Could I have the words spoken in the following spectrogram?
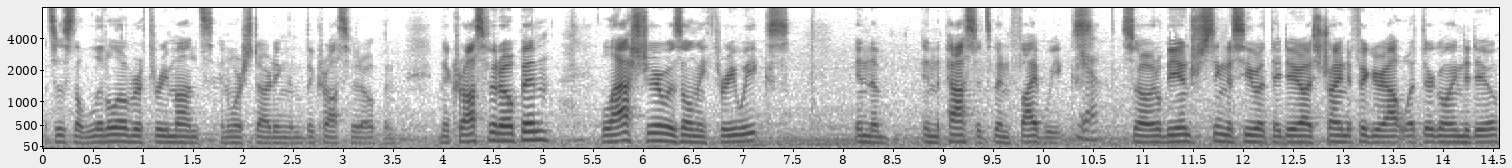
It's just a little over three months, and we're starting the CrossFit Open. And the CrossFit Open last year was only three weeks. In the in the past, it's been five weeks. Yeah. So it'll be interesting to see what they do. I was trying to figure out what they're going to do.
